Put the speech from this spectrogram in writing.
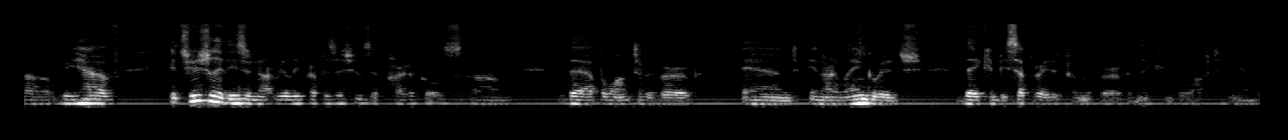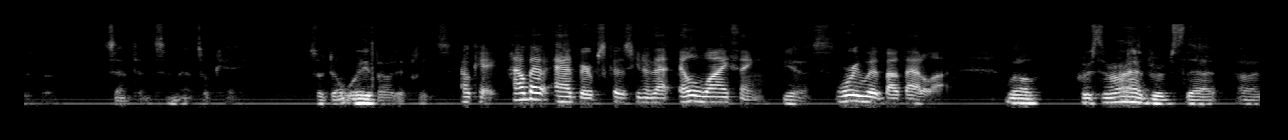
Uh, we have. It's usually these are not really prepositions; they're particles um, that belong to the verb, and in our language, they can be separated from the verb and they can go off to the end of the sentence, and that's okay. So don't worry about it, please. Okay. How about adverbs? Because, you know, that ly thing, Yes. worry about that a lot. Well, of course, there are adverbs that uh,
